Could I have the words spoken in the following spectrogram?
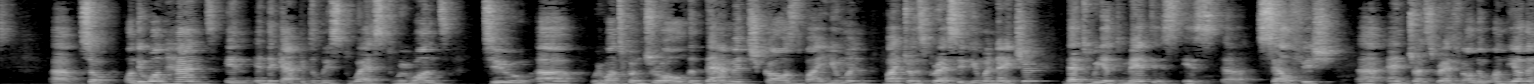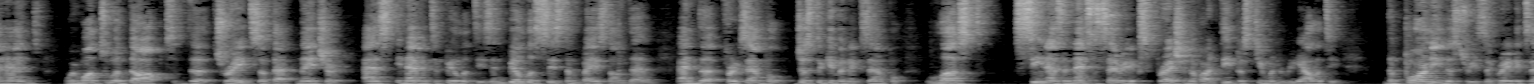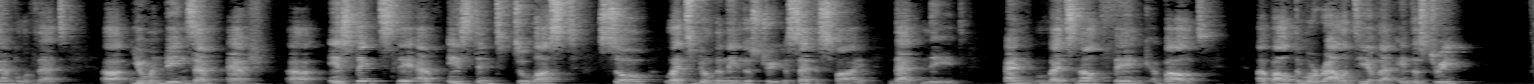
Uh, so, on the one hand, in, in the capitalist West, we want to uh, we want to control the damage caused by human by transgressive human nature that we admit is is uh, selfish uh, and transgressive. On the on the other hand, we want to adopt the traits of that nature as inevitabilities and build a system based on them. And uh, for example, just to give an example, lust seen as a necessary expression of our deepest human reality. The porn industry is a great example of that. Uh, human beings have have uh, instincts, they have instinct to lust. So let's build an industry to satisfy that need. And let's not think about, about the morality of that industry.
